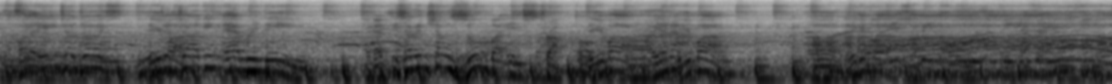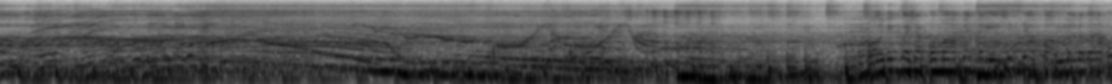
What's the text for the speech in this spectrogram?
Jadi Angel Joyce, Angel jogging every day. At isa rin siyang Zumba instructor. Sige pa, ayan na. Sige pa. Sige Konting na siya kumapit, naisip niya, foul na naman ako.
